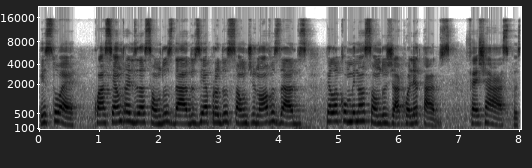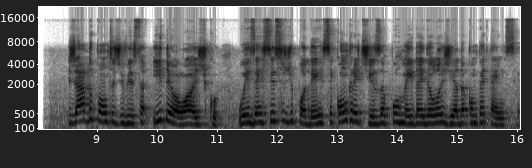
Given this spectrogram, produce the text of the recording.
isto é, com a centralização dos dados e a produção de novos dados pela combinação dos já coletados. Fecha aspas. Já do ponto de vista ideológico, o exercício de poder se concretiza por meio da ideologia da competência.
